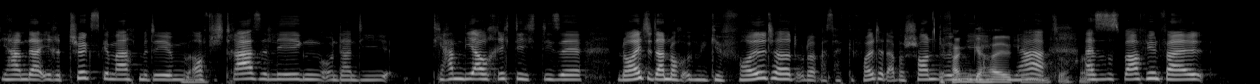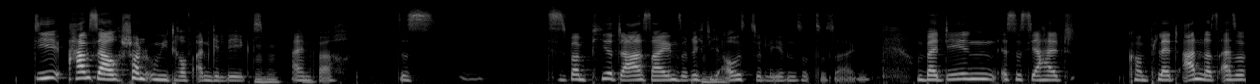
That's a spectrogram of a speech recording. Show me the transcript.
die haben da ihre Tricks gemacht mit dem Mhm. auf die Straße legen und dann die, die haben die auch richtig diese Leute dann noch irgendwie gefoltert oder was heißt gefoltert, aber schon Gefangen irgendwie. gehalten Ja, so. Ja. also es war auf jeden Fall, die haben es ja auch schon irgendwie drauf angelegt, Mhm, mhm. einfach. Das, das Vampir-Dasein so richtig Mhm. auszuleben, sozusagen. Und bei denen ist es ja halt komplett anders. Also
